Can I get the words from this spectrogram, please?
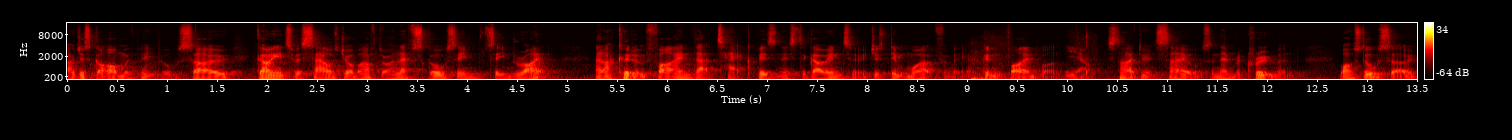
I just got on with people. So going into a sales job after I left school seemed seemed right and I couldn't find that tech business to go into. It just didn't work for me. I couldn't find one. Yeah. Started doing sales and then recruitment, whilst also,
